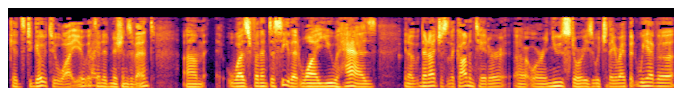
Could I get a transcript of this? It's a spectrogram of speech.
kids to go to YU. It's Right. an admissions event. Um, was for them to see that YU has, you know, they're not just the commentator uh, or news stories which they write, but we have a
